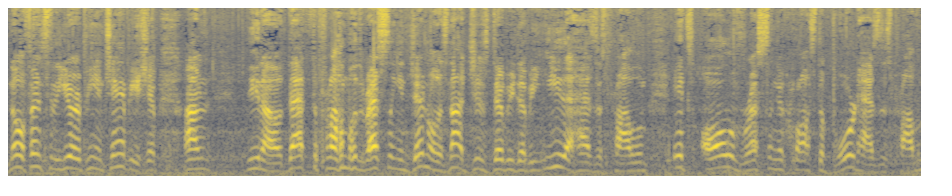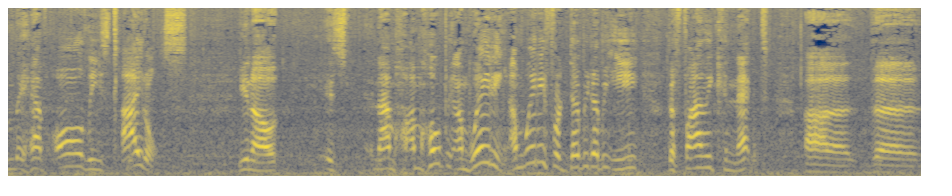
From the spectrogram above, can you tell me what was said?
No offense to the European Championship. Um, you know, that's the problem with wrestling in general. It's not just WWE that has this problem. It's all of wrestling across the board has this problem. They have all these titles. You know, it's and I'm, I'm hoping, I'm waiting, I'm waiting for WWE to finally connect uh, the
